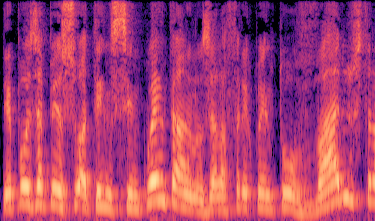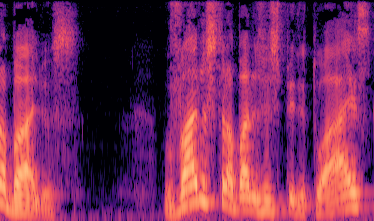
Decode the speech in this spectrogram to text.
Depois a pessoa tem 50 anos, ela frequentou vários trabalhos, vários trabalhos espirituais.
